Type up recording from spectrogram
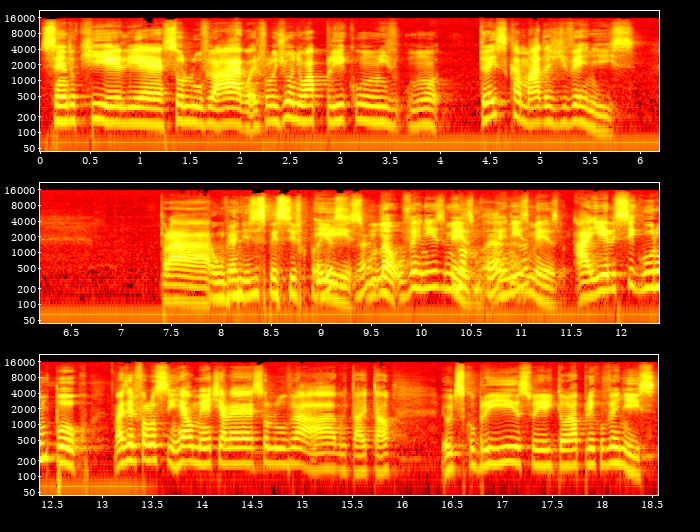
Sendo que ele é solúvel à água. Ele falou, Júnior, eu aplico um, um- três camadas de verniz. Pra É um verniz específico pra isso? isso. né? Não, o verniz mesmo. Não, é, verniz é. mesmo. Aí ele segura um pouco. Mas ele falou assim, realmente ela é solúvel à água e tal e tal. Eu descobri isso e então eu aplico o verniz.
